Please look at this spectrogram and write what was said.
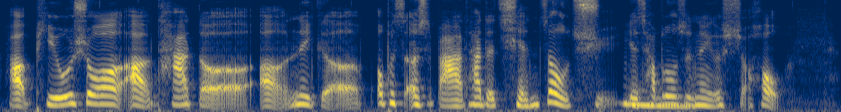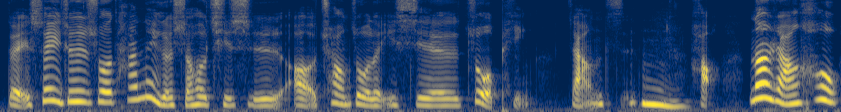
好，比如说啊、呃，他的呃那个 Opus 二十八，他的前奏曲也差不多是那个时候。嗯、对，所以就是说，他那个时候其实呃创作了一些作品，这样子。嗯，好。那然后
